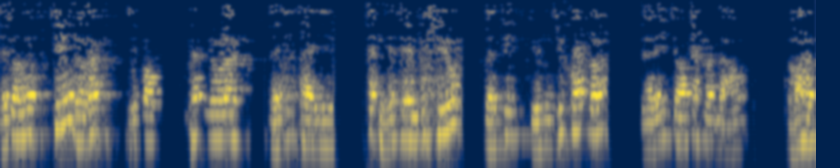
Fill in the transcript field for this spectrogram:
để cho nó tiến được á, thì con phép vô lên để các thầy xét nghĩa thêm chút xíu về cái chuyện dứt khoát đó để cho các lãnh đạo rõ hơn.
